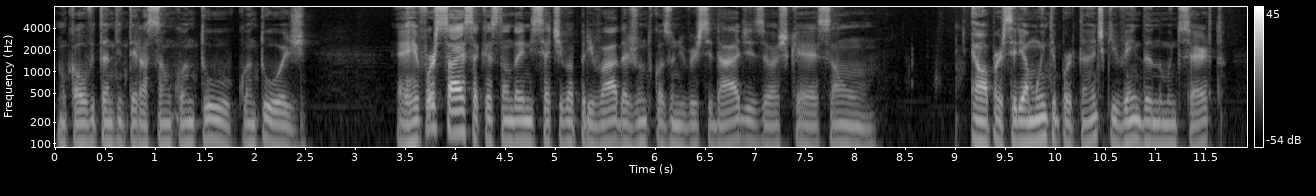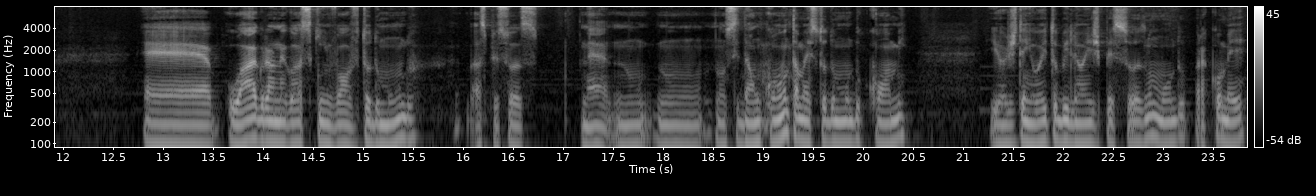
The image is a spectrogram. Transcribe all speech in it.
nunca houve tanta interação quanto quanto hoje. É reforçar essa questão da iniciativa privada junto com as universidades, eu acho que é, são é uma parceria muito importante que vem dando muito certo. É, o agro é um negócio que envolve todo mundo, as pessoas né, não, não, não se dão conta, mas todo mundo come. E hoje tem 8 bilhões de pessoas no mundo para comer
